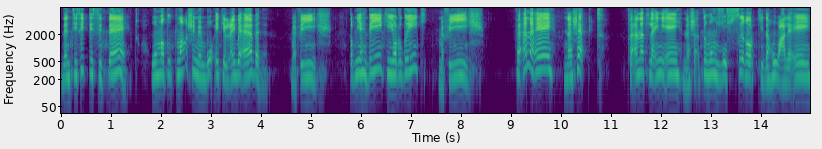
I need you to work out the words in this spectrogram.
ده انتي ست الستات. وما تطلعش من بقك العيب ابدا. مفيش. طب يهديكي يرضيكي. مفيش. فأنا إيه؟ نشأت. فأنا تلاقيني إيه؟ نشأت منذ الصغر كده هو على إيه؟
